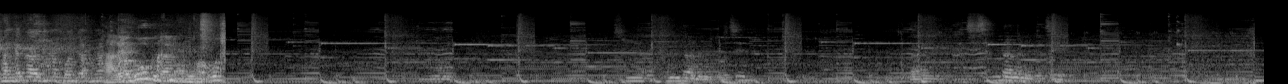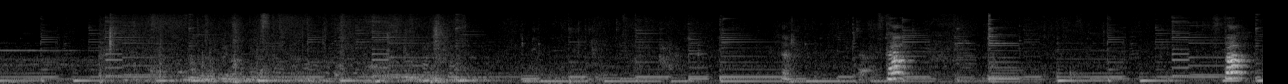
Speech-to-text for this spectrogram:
반대까지 하나 먼저 하나. 하고 그다음에 하고. 생각한다는 거지? 나랑 같이 산다는 거지? 자, 스탑. 스탑.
